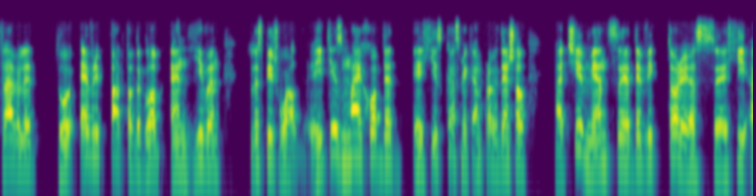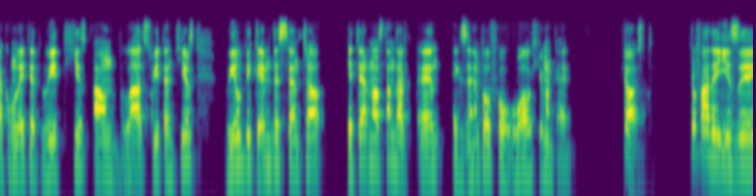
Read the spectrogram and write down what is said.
traveled to every part of the globe and even to the spiritual world. It is my hope that uh, his cosmic and providential achievements, uh, the victorious uh, he accumulated with his own blood, sweat, and tears, will become the central, eternal standard and example for all humankind. First, True Father is uh,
